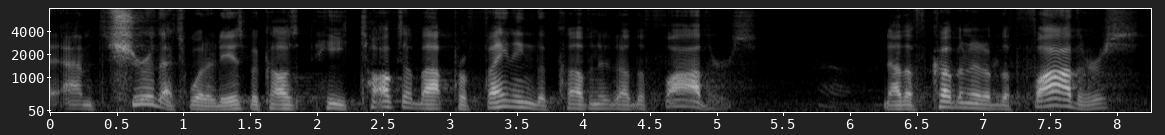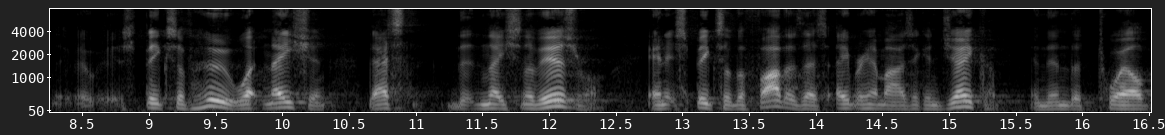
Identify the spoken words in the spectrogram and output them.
am sure that's what it is because he talks about profaning the covenant of the fathers. Now, the covenant of the fathers uh, uh, speaks of who? What nation? That's the nation of Israel. And it speaks of the fathers, that's Abraham, Isaac, and Jacob. And then the 12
